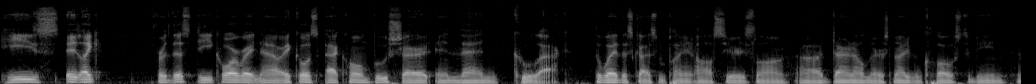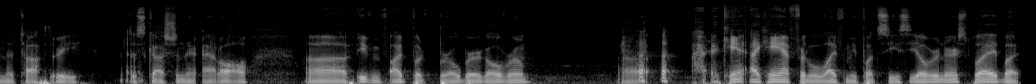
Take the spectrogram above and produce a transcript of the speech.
he's it like for this D-core right now. It goes Ekholm, Bouchard, and then Kulak. The way this guy's been playing all series long, uh, Darnell Nurse not even close to being in the top three discussion there at all. Uh, even if I'd put Broberg over him. Uh, I can't. I can't for the life of me put Ceci over Nurse play, but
